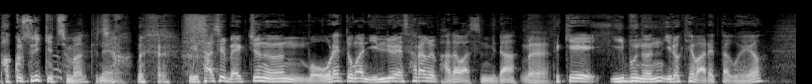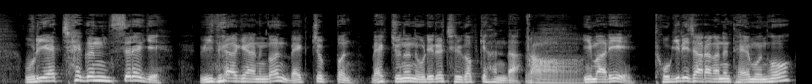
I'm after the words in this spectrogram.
바꿀 수는 있겠지만, 그렇죠. 네. 이 사실 맥주는 뭐 오랫동안 인류의 사랑을 받아왔습니다. 네. 특히 이분은 이렇게 말했다고 해요. 우리의 책은 쓰레기. 위대하게 하는 건 맥주뿐. 맥주는 우리를 즐겁게 한다. 아, 이 말이 독일이 자랑하는 대문호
